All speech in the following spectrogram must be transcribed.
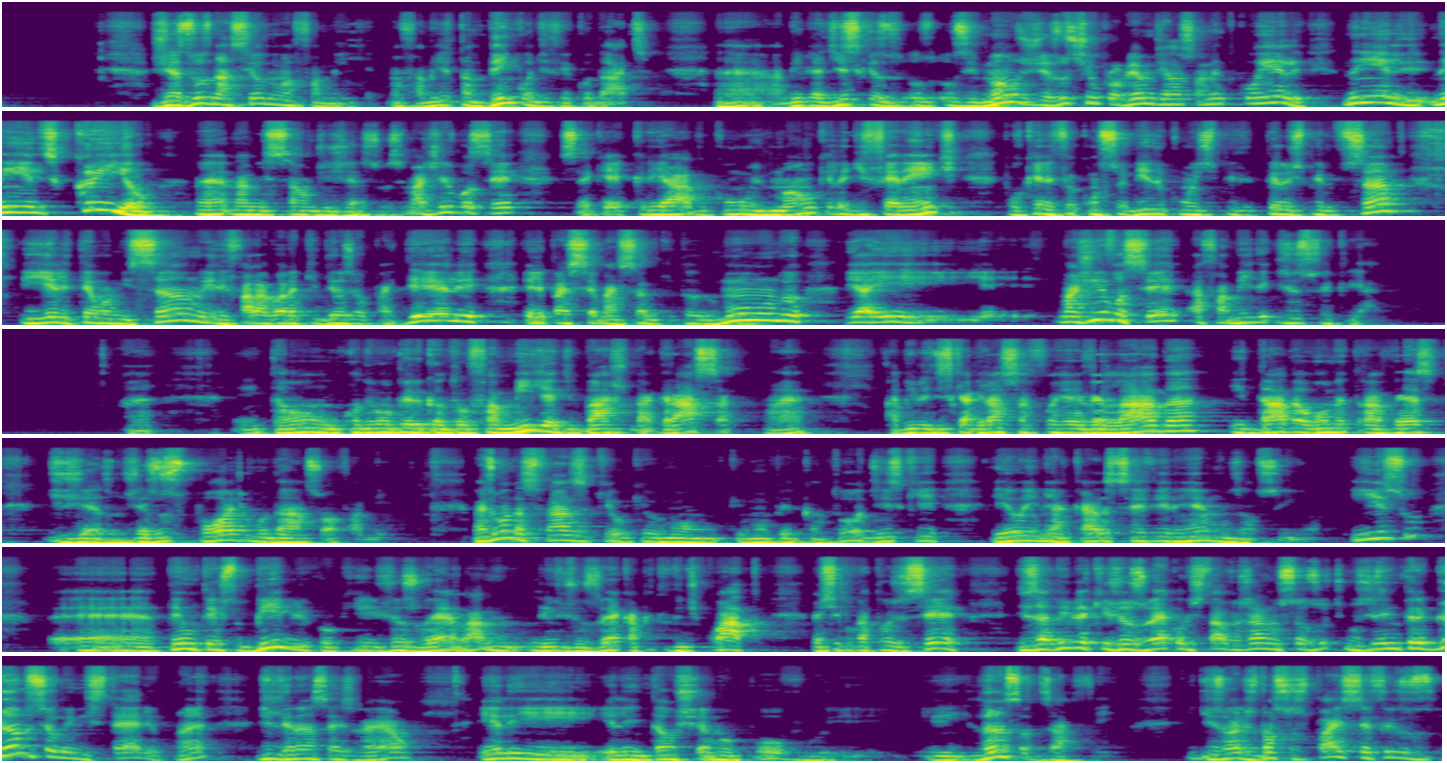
Jesus nasceu numa família, uma família também com dificuldades. Né? A Bíblia diz que os, os, irmãos de Jesus tinham problema de relacionamento com ele, nem, ele, nem eles criam né, na missão de Jesus. Imagina você, você que é criado com um irmão, que ele é diferente, porque ele foi concebido com o Espírito, pelo Espírito Santo, e ele tem uma missão, e ele fala agora que Deus é o pai dele, ele parece ser mais santo que todo mundo, e aí Imagine você a família que Jesus foi criado. É? Então, quando o irmão Pedro cantou família debaixo da graça, não é? A Bíblia diz que a graça foi revelada e dada ao homem através de Jesus. Jesus pode mudar a sua família. Mas uma das frases que, o, que, o, irmão, que o irmão Pedro cantou diz que eu e minha casa serviremos ao Senhor. E isso é, tem um texto bíblico que Josué, lá no livro de Josué, capítulo 24, versículo 14c, Diz a Bíblia que Josué, quando estava já nos seus últimos dias, entregando seu ministério né, de liderança a Israel, ele, ele então chama o povo e, e lança o desafio. E diz: Olha, os nossos pais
